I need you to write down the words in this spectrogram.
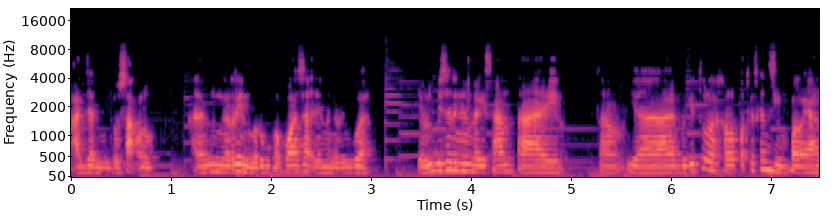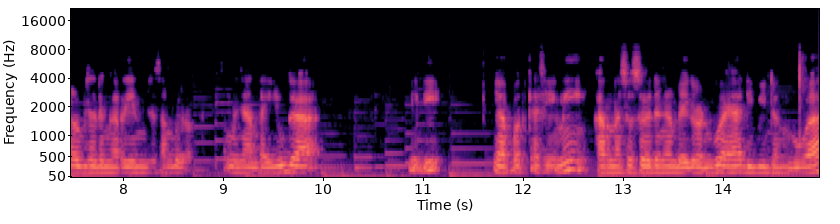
Ajan rusak lu. Kalian dengerin baru buka puasa jangan dengerin gua. Ya lu bisa dengerin lagi santai. Ya begitulah. Kalau podcast kan simple ya lu bisa dengerin bisa sambil sambil nyantai juga. Jadi ya podcast ini karena sesuai dengan background gue ya di bidang gue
